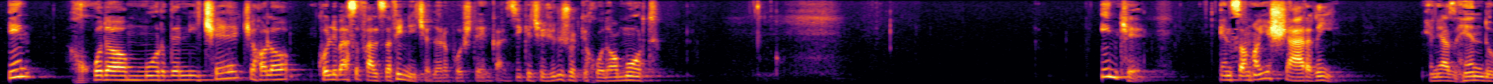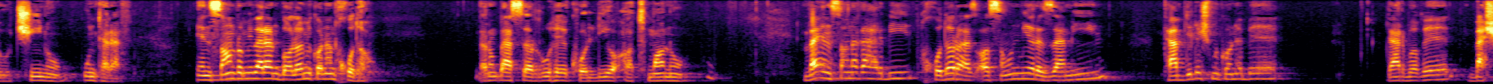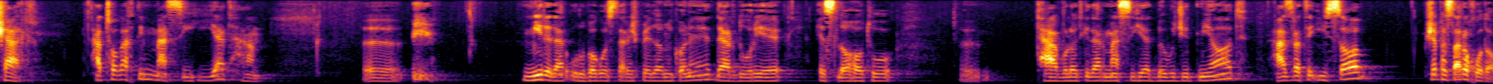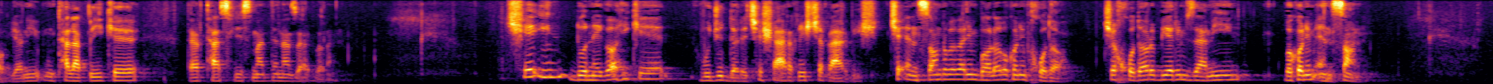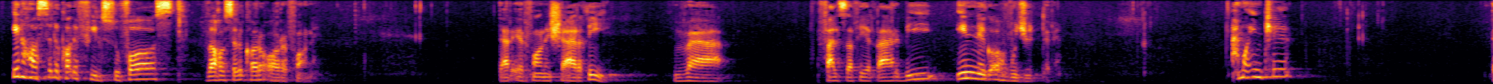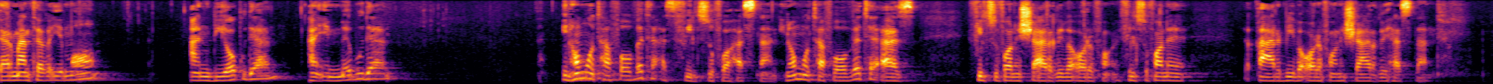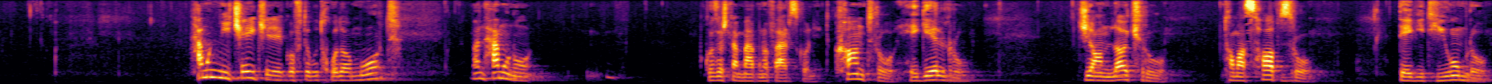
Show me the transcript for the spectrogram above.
این خدا مرد نیچه که حالا کلی بحث فلسفی نیچه داره پشت این قضیه که چجوری شد که خدا مرد. این که انسانهای شرقی یعنی از هند و چین و اون طرف انسان رو می‌برن بالا می‌کنن خدا. در اون بحث روح کلی و آتمان و و انسان غربی خدا رو از آسمون میاره زمین تبدیلش می‌کنه به در واقع بشر. حتی وقتی مسیحیت هم میره در اروپا گسترش پیدا می‌کنه در دوره اصلاحات و تحولاتی که در مسیحیت به وجود میاد. حضرت عیسی میشه پسر خدا یعنی اون تلقی که در تسلیس مد نظر دارن. چه این دو نگاهی که وجود داره چه شرقیش چه غربیش؟ چه انسان رو ببریم بالا بکنیم خدا. چه خدا رو بیاریم زمین بکنیم انسان. این حاصل کار فیلسوفاست و حاصل کار عارفانه. در عرفان شرقی و فلسفه غربی این نگاه وجود داره. اما اینکه در منطقه ما انبیا بودن ائمه بودن اینها متفاوت از فیلسوفا هستند اینها متفاوت از فیلسوفان شرقی و عارفان فیلسوفان غربی و عارفان شرقی هستند. همون نیچه ای که گفته بود خدا مرد من همونو گذاشتم مبنا فرض کنید کانت رو هگل رو جان لاک رو توماس هابز رو دیوید هیوم رو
